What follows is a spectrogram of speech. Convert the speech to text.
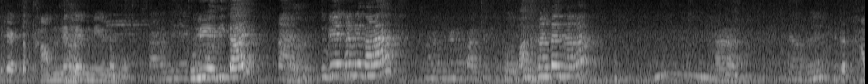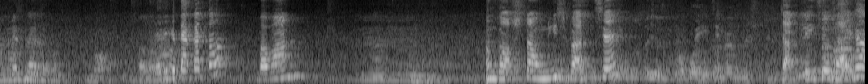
এটা একটা থামনেলের নিয়ে নেব। তুলি এদিকে তুলি এখানে দাঁড়া। মাঝখানটায় দাঁড়া। হ্যাঁ। এটা থামনেল নিয়ে দেবো। এদিকে তাকা তো বাবান? দশটা উনিশ বাজছে। চারটেই তো জায়গা।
